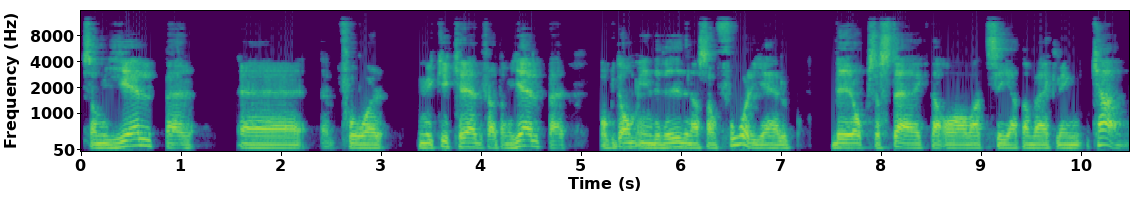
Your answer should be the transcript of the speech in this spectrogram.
som hjälper eh, får mycket cred för att de hjälper och de individerna som får hjälp blir också stärkta av att se att de verkligen kan.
